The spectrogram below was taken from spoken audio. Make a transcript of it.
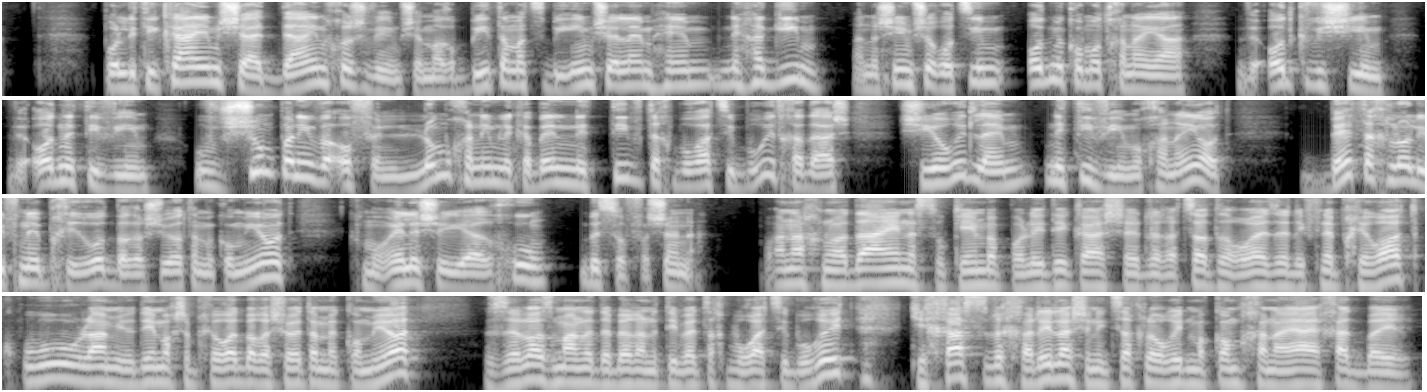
פוליטיקאים שעדיין חושבים שמרבית המצביעים שלהם הם נהגים, אנשים שרוצים עוד מקומות חנייה ועוד כבישים ועוד נתיבים, ובשום פנים ואופן לא מוכנים לקבל נתיב תחבורה ציבורית חדש שיוריד להם נתיבים או חניות. בטח לא לפני בחירות ברשויות המקומיות, כמו אלה שיערכו בסוף השנה. אנחנו עדיין עסוקים בפוליטיקה של לרצות, אתה רואה את זה לפני בחירות, כולם יודעים עכשיו בחירות ברשויות המקומיות, זה לא זמן לדבר על נתיבי תחבורה ציבורית, כי חס וחלילה שנצטרך להוריד מקום חנייה אחד בעיר.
